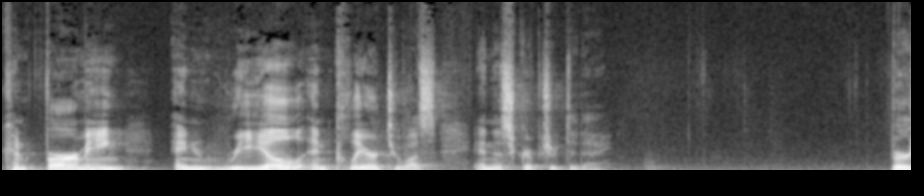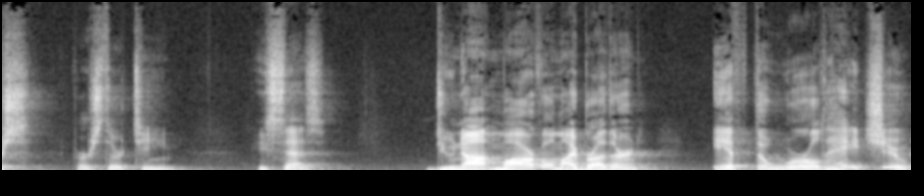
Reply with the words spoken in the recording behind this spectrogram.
confirming and real and clear to us in the scripture today. Verse, verse 13, he says, Do not marvel, my brethren, if the world hates you.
